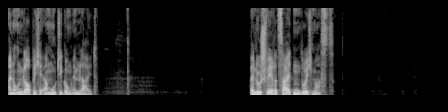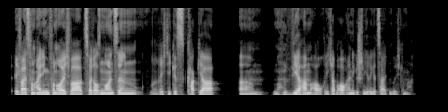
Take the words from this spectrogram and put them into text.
eine unglaubliche Ermutigung im Leid. Wenn du schwere Zeiten durchmachst, ich weiß von einigen von euch war 2019 ein richtiges Kackjahr. Ähm, wir haben auch, ich habe auch einige schwierige Zeiten durchgemacht.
